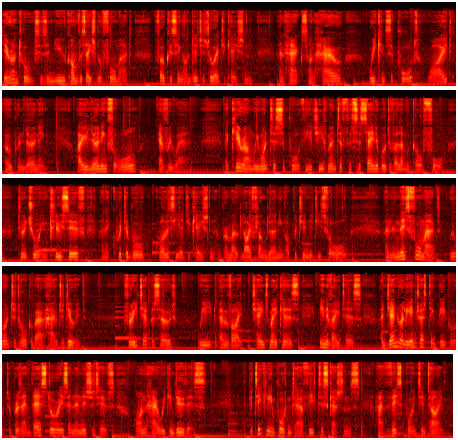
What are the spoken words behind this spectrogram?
Kiron Talks is a new conversational format focusing on digital education and hacks on how we can support wide open learning, i.e., learning for all, everywhere. At Kiron, we want to support the achievement of the Sustainable Development Goal 4 to ensure inclusive and equitable quality education and promote lifelong learning opportunities for all. And in this format, we want to talk about how to do it. For each episode, we invite changemakers, innovators, and generally interesting people to present their stories and initiatives on how we can do this. It's particularly important to have these discussions at this point in time.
